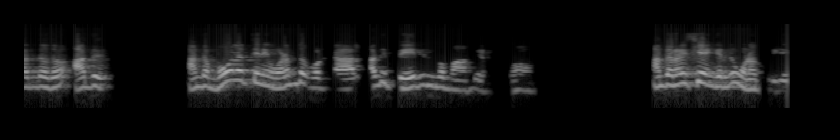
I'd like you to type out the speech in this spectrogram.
தந்ததோ அது. அந்த மூலத்தினை உணர்ந்து கொண்டால் அது பேரின்பமாக இருக்கும். அந்த ரகசியங்கிறது உனக்குரிய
